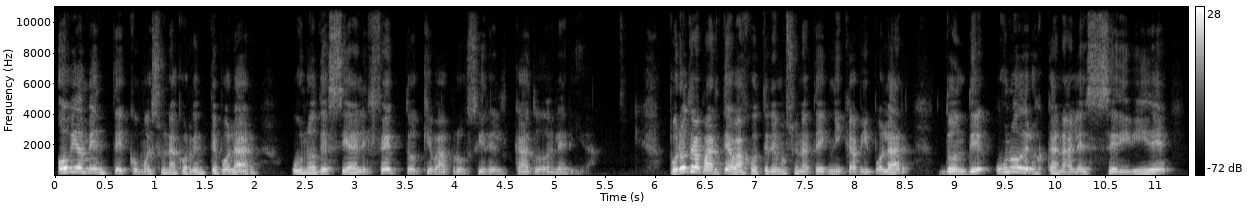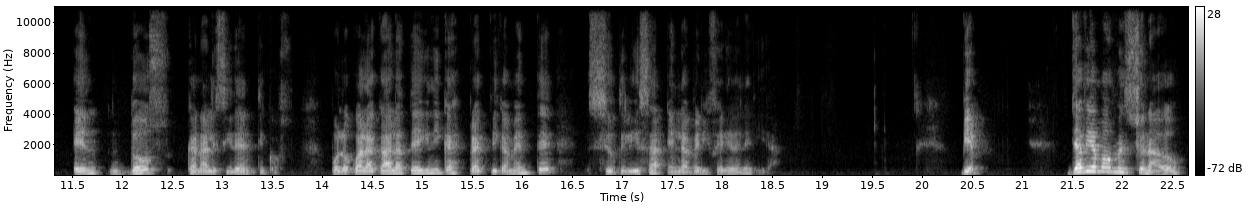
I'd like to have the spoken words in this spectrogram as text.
Obviamente, como es una corriente polar, uno desea el efecto que va a producir el cátodo en la herida. Por otra parte, abajo tenemos una técnica bipolar donde uno de los canales se divide en dos canales idénticos, por lo cual acá la técnica es prácticamente se utiliza en la periferia de la herida. Bien, ya habíamos mencionado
